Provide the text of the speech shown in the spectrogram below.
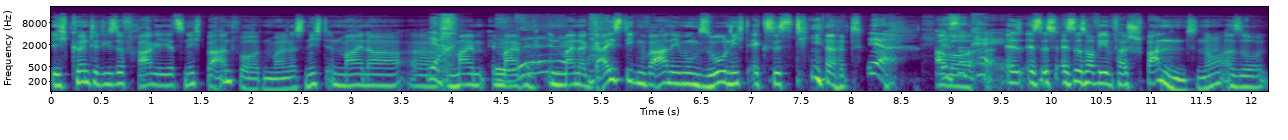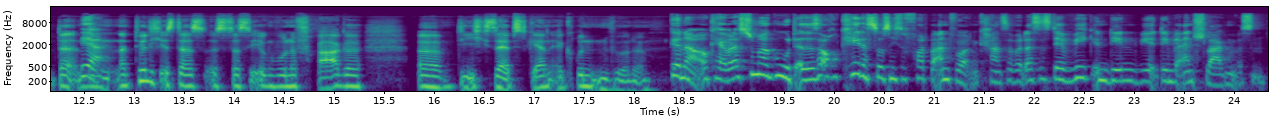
Ich könnte diese Frage jetzt nicht beantworten, weil das nicht in meiner, äh, ja. in, meinem, in, meinem, in meiner geistigen Wahrnehmung so nicht existiert. Ja. Aber ist okay. es, es, ist, es ist auf jeden Fall spannend. Ne? Also da, ja. natürlich ist das, ist das irgendwo eine Frage, äh, die ich selbst gern ergründen würde. Genau, okay, aber das ist schon mal gut. Also es ist auch okay, dass du es nicht sofort beantworten kannst, aber das ist der Weg, in den wir, den wir einschlagen müssen.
